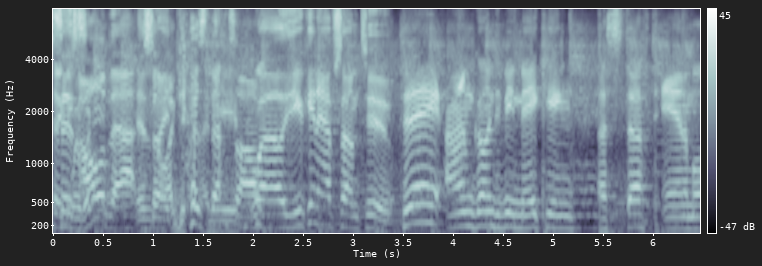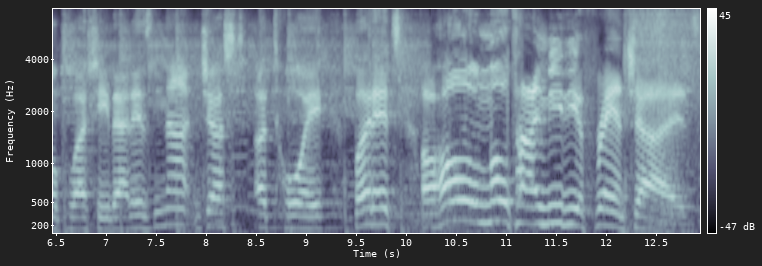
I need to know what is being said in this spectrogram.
this is- all of that, is so my- I guess I that's all. well, you can have some too. Today I'm going to be making a stuffed animal plushie that is not just a toy, but it's a whole multimedia franchise.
